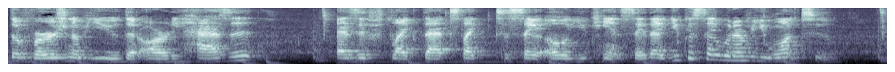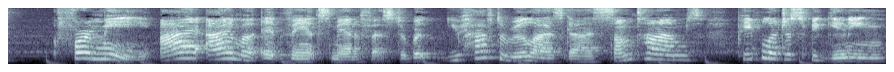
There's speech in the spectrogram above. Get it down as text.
the version of you that already has it, as if like that's like to say, oh, you can't say that. You can say whatever you want to for me, I, I'm an advanced manifester, but you have to realize, guys, sometimes people are just beginning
